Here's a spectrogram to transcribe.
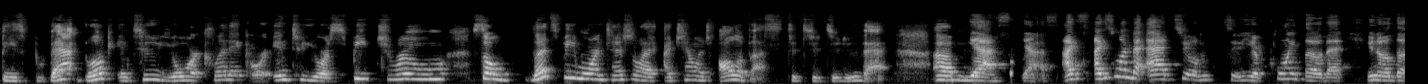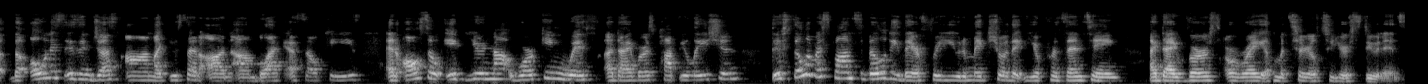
these that book into your clinic or into your speech room. So let's be more intentional. I, I challenge all of us to to, to do that. Um, yes, yes. I, I just wanted to add to um, to your point though that you know the the onus isn't just on like you said on um, Black SLPs, and also if you're not working with a diverse population, there's still a responsibility there for you to make sure that you're presenting a diverse array of material to your students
